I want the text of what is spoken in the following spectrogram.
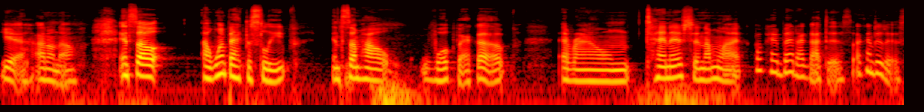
yeah, I don't know. And so I went back to sleep and somehow woke back up around 10 ish, and I'm like, okay, bet I got this. I can do this.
